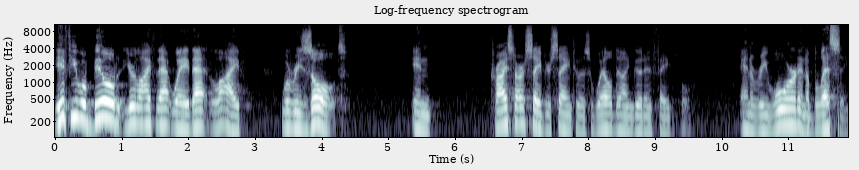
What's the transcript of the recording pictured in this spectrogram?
if you will build your life that way, that life will result in Christ our Savior saying to us, Well done, good and faithful, and a reward and a blessing.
